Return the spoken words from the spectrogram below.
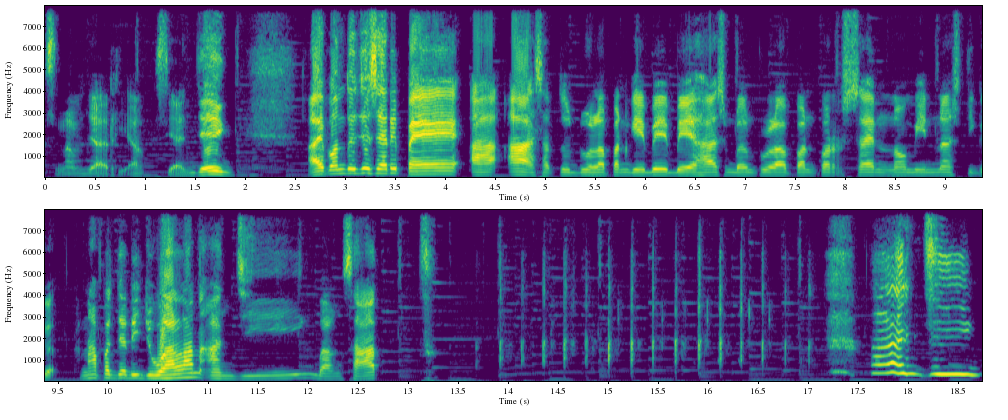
Senam jari apa sih anjing iPhone 7 seri PAA 128GB BH 98% no minus 3 Kenapa jadi jualan anjing bangsat? Anjing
